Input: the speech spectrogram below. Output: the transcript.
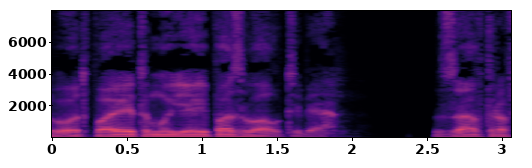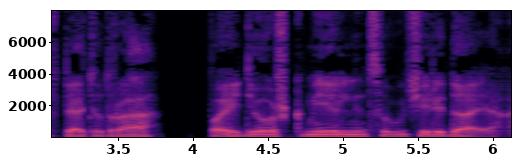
Вот поэтому я и позвал тебя. Завтра в пять утра пойдешь к мельнице у Чередая.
